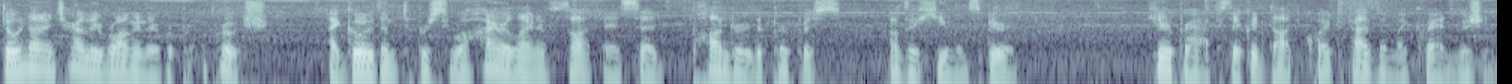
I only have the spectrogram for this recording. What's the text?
Though not entirely wrong in their approach, I goaded them to pursue a higher line of thought and instead ponder the purpose of the human spirit. Here perhaps they could not quite fathom my grand vision,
